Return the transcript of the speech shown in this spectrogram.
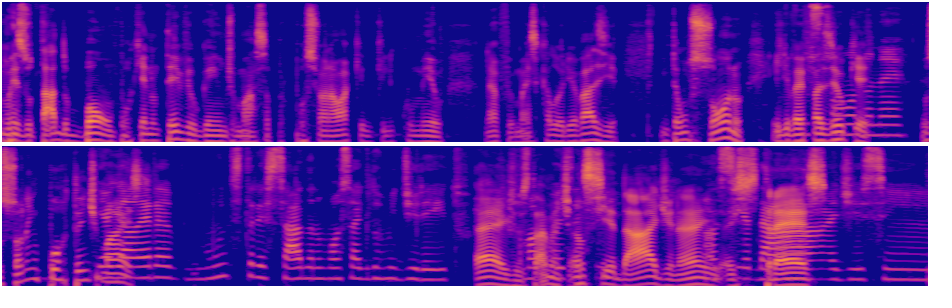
um resultado bom, porque não teve o ganho de massa proporcional àquilo que ele comeu, né? Foi mais caloria vazia. Então o sono, ele vai O fazer o sono, quê? Né? O sono é importante E a demais. galera muito estressada, não consegue dormir direito. É, justamente. assim. Ansiedade, né? Estresse. Ansiedade, sim.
